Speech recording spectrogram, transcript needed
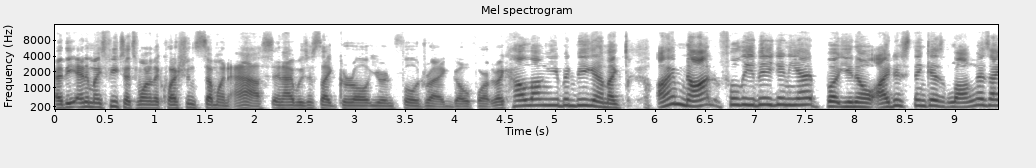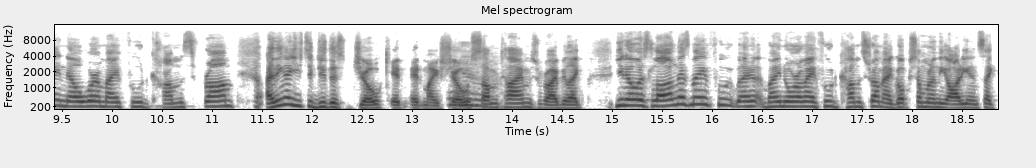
at the end of my speech, that's one of the questions someone asked. And I was just like, girl, you're in full drag, go for it. They're like, how long have you been vegan? I'm like, I'm not fully vegan yet, but you know, I just think as long as I know where my food comes from, I think I used to do this joke at, at my show Ew. sometimes where I'd be like, you know, as long as my food, I know where my food comes from, I go up to someone in the audience like,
